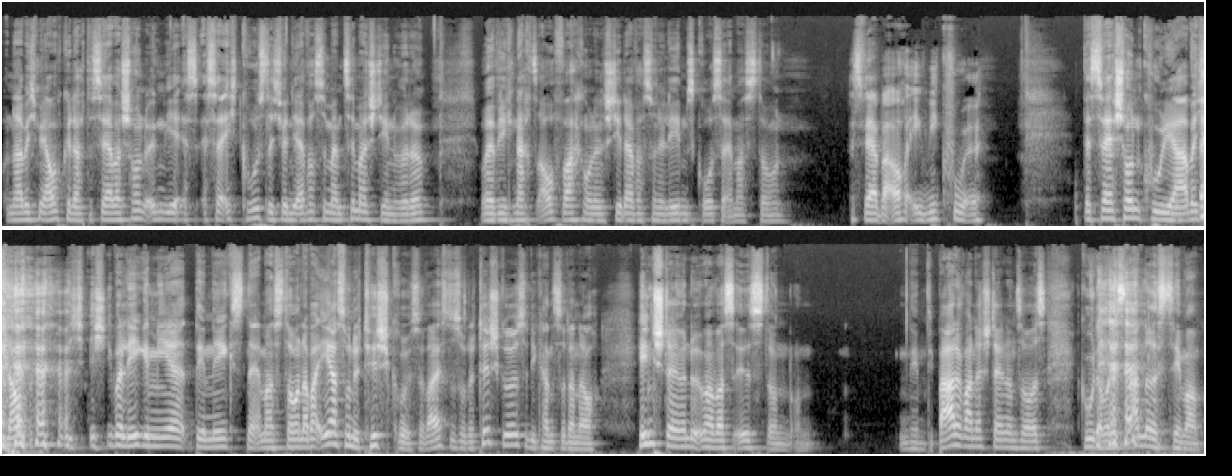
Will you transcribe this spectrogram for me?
Und da habe ich mir auch gedacht, das wäre aber schon irgendwie, es, es wäre echt gruselig, wenn die einfach so in meinem Zimmer stehen würde. Oder will ich nachts aufwachen und dann steht einfach so eine lebensgroße Emma Stone. Es wäre aber auch irgendwie cool. Das wäre schon cool, ja. Aber ich glaube, ich, ich überlege mir demnächst eine Emma Stone, aber eher so eine Tischgröße, weißt du? So eine Tischgröße, die kannst du dann auch hinstellen, wenn du immer was isst und, und neben die Badewanne stellen und sowas. Gut, aber das ist ein anderes Thema.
